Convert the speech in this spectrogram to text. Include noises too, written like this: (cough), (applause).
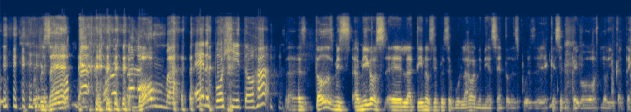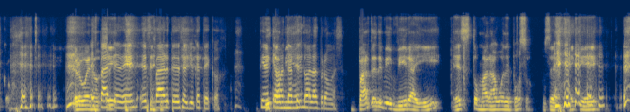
(laughs) represent. (laughs) Bomba. Eres bojito, ¿ja? ¿Sabes? Todos mis amigos eh, latinos siempre se burlaban de mi acento después de que se me pegó lo yucateco. Pero bueno, es parte eh, de, (laughs) es parte de ser yucateco. Tienes Y que aguantarte todas las bromas. parte de vivir ahí es tomar agua de pozo. O sea, hay que,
